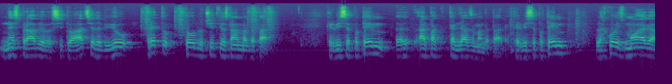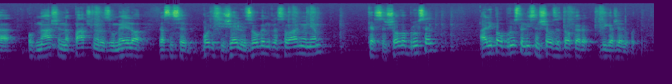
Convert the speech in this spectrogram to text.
ne spravijo v situacijo, da bi bil pred to, to odločitvijo znan mandatar. Ker bi se potem, uh, ali pa kandidat za mandatarja, ker bi se potem lahko iz mojega obnašanje napačno razumelo, da sem se bodi si želel izogniti glasovanju njem, ker sem šel v Brusel, ali pa v Brusel nisem šel zato, ker bi ga želel podpreti.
